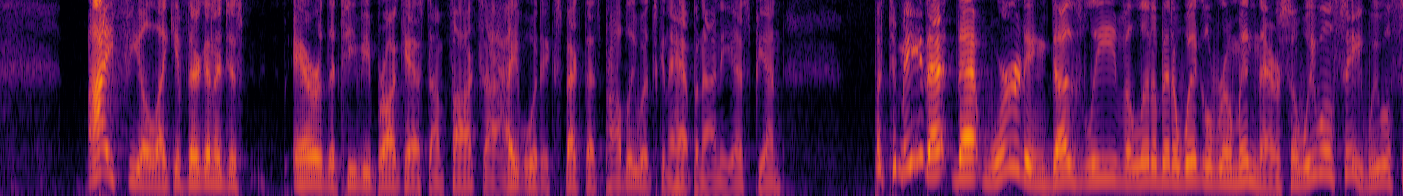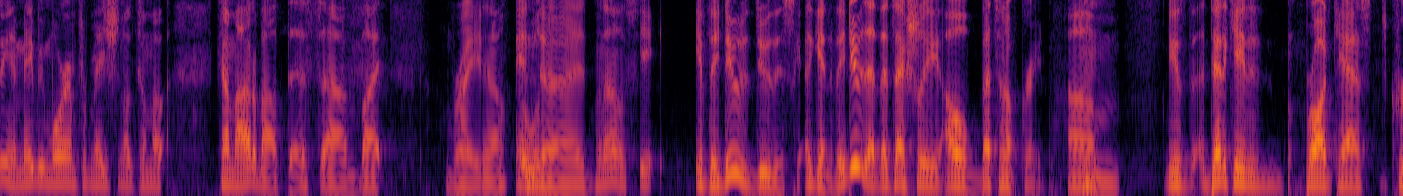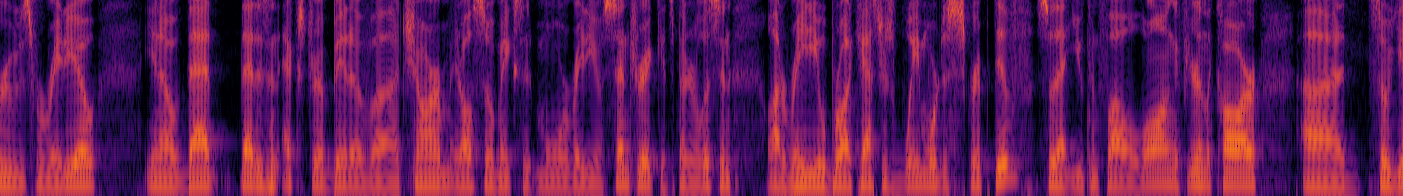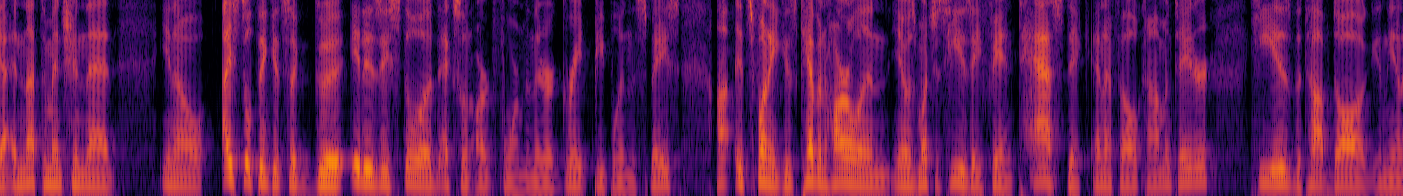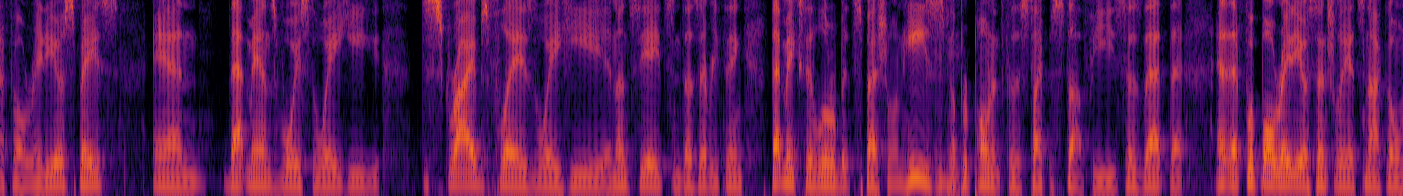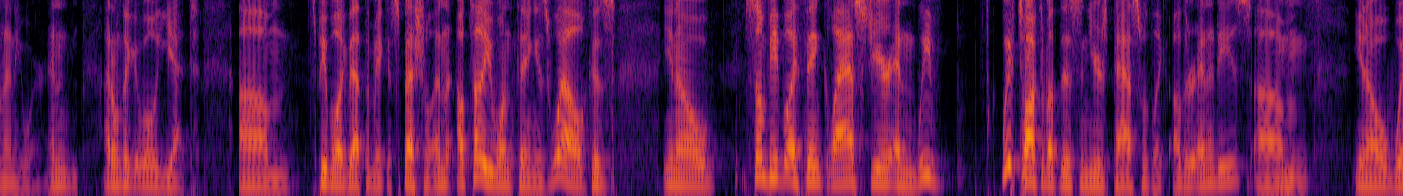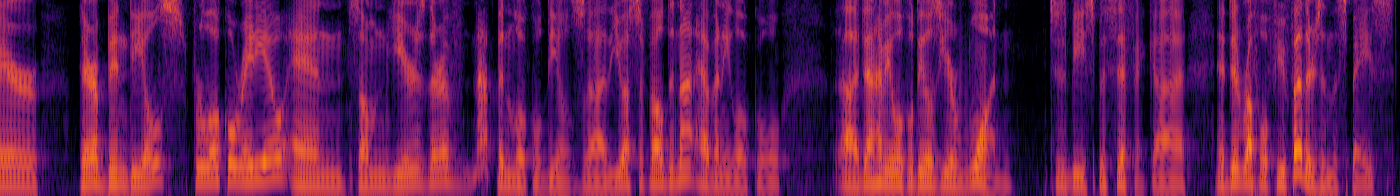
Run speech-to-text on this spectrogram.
I feel like if they're going to just air the TV broadcast on Fox, I would expect that's probably what's going to happen on ESPN. But to me, that that wording does leave a little bit of wiggle room in there. So we will see. We will see, and maybe more information will come out come out about this. Um, but right, You know, and who- uh, who knows? if they do do this again, if they do that, that's actually oh, that's an upgrade. Um, because a dedicated broadcast crews for radio, you know that that is an extra bit of uh, charm. It also makes it more radio centric. It's better to listen. A lot of radio broadcasters way more descriptive, so that you can follow along if you're in the car. Uh, so yeah, and not to mention that you know, I still think it's a good. It is a still an excellent art form, and there are great people in the space. Uh, it's funny because Kevin Harlan, you know, as much as he is a fantastic NFL commentator, he is the top dog in the NFL radio space, and that man's voice, the way he describes plays, the way he enunciates and does everything, that makes it a little bit special. And he's a proponent for this type of stuff. He says that that and that football radio essentially it's not going anywhere, and I don't think it will yet. Um, it's people like that that make it special. And I'll tell you one thing as well, because you know some people I think last year, and we've we've talked about this in years past with like other entities, um, you know, where there have been deals for local radio, and some years there have not been local deals. Uh, the USFL did not have any local, uh, did not have any local deals year one, to be specific, uh, and it did ruffle a few feathers in the space.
